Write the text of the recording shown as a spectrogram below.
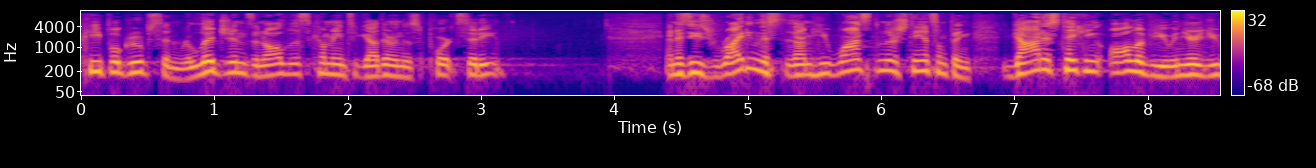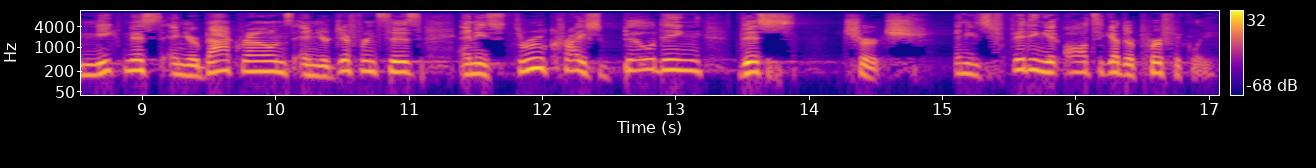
people groups and religions and all this coming together in this port city. And as he's writing this to them, he wants them to understand something. God is taking all of you and your uniqueness and your backgrounds and your differences, and he's through Christ building this church and he's fitting it all together perfectly.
